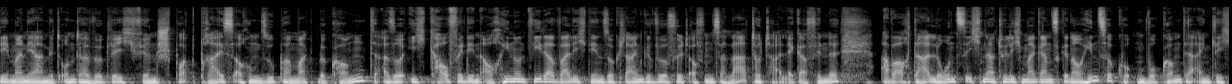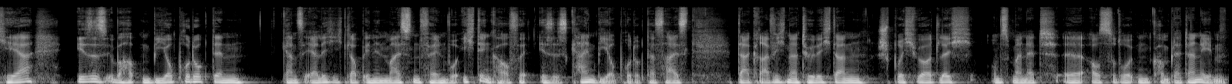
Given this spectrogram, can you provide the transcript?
den man ja mitunter wirklich für einen Spottpreis auch im Supermarkt bekommt. Also ich kaufe den auch hin und wieder, weil ich den so klein gewürfelt auf dem Salat total lecker finde. Aber auch da lohnt sich natürlich mal ganz genau hinzugucken, wo kommt der eigentlich her? Ist es überhaupt ein Bioprodukt? Denn ganz ehrlich, ich glaube, in den meisten Fällen, wo ich den kaufe, ist es kein Bioprodukt. Das heißt, da greife ich natürlich dann sprichwörtlich, um es mal nett äh, auszudrücken, komplett daneben.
